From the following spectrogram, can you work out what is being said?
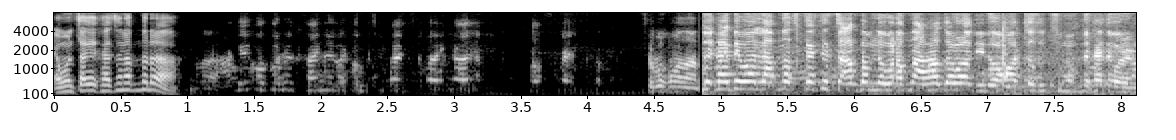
এমন চাকে খাচ্ছেন আপনারা? শুভকামনা। দেখাইতে পারলে আপনার কাছে চার দাম দেবেন আপনার হাজার দিয়ে দেবো আমার চাচু চুমুক দেখাইতে পারেন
